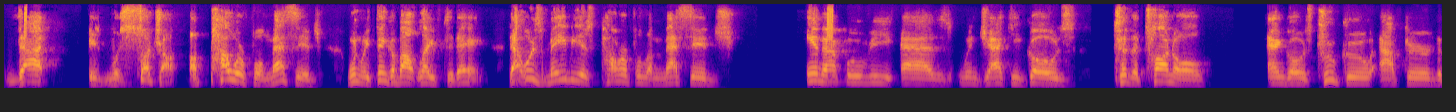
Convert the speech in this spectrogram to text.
that it was such a, a powerful message when we think about life today. That was maybe as powerful a message in that movie as when Jackie goes to the tunnel and goes cuckoo after the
